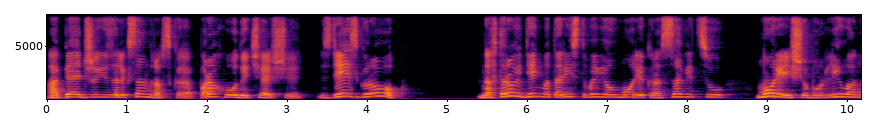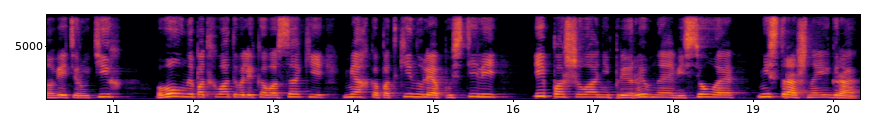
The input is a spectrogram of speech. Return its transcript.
Опять же из Александровска пароходы чаще. Здесь гроб. На второй день моторист вывел море красавицу Море еще бурлило, но ветер утих. Волны подхватывали Кавасаки, мягко подкинули, опустили, и пошла непрерывная, веселая, не страшная игра.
